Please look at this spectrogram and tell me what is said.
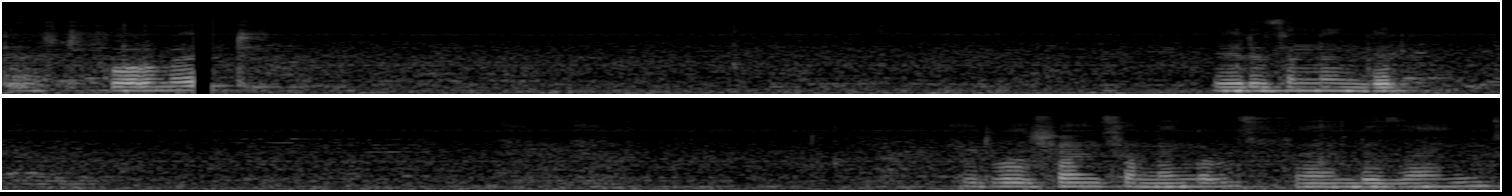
text format here is an angle it will show in some angles and designs.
